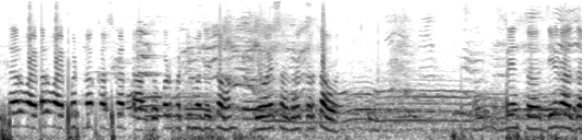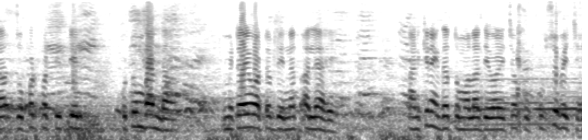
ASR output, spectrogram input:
इतर वायपर वायपट न खर्च करता झोपडपट्टीमध्ये जाऊन दिवाळी साजरा करत आहोत. पर्यंत दीड हजार झोपडपट्टीतील कुटुंबांना मिठाई वाटप देण्यात आले आहे. आणखीन एकदा तुम्हाला दिवाळीच्या खूप खूप शुभेच्छा.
